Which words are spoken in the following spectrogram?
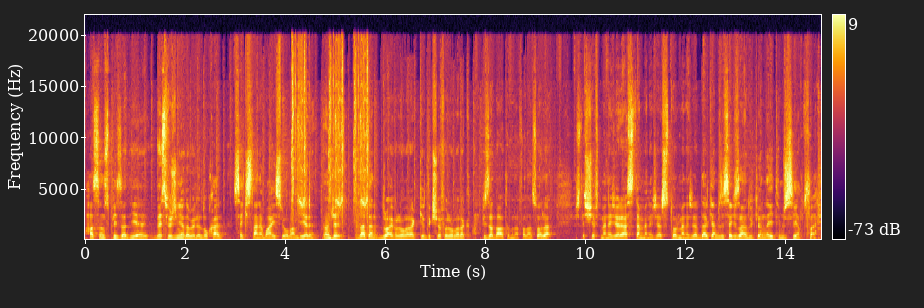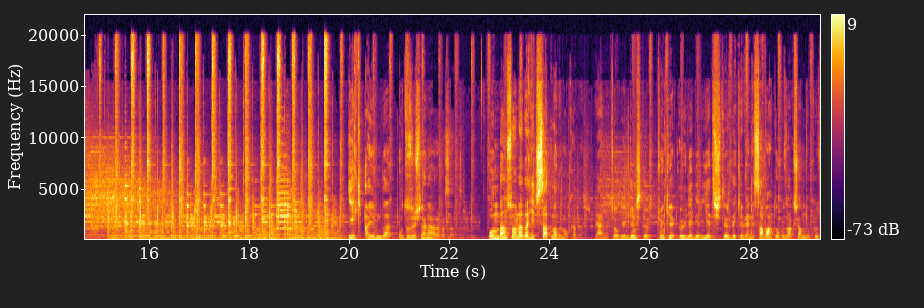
Hassan's Pizza diye West Virginia'da böyle lokal 8 tane bayisi olan bir yere. Önce zaten driver olarak girdik, şoför olarak pizza dağıtımına falan. Sonra işte shift menajeri, asistan menajer, store menajer derken bizi 8 tane dükkanın eğitimcisi yaptılar. İlk ayımda 33 tane araba sattım. Ondan sonra da hiç satmadım o kadar. Yani çok ilginçtir. Çünkü öyle bir yetiştirdi ki beni sabah 9 akşam 9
